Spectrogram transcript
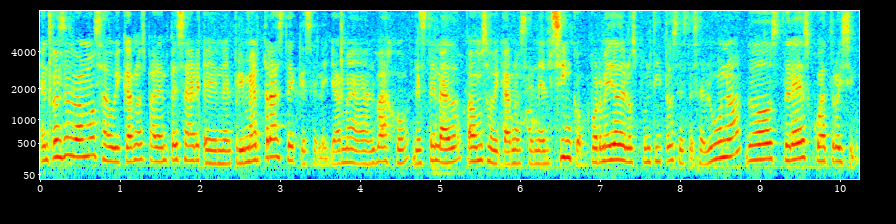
Entonces vamos a ubicarnos para empezar en el primer traste que se le llama al bajo de este lado, vamos a ubicarnos en el 5. Por medio de los puntitos, este es el 1, 2, 3, 4 y 5.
